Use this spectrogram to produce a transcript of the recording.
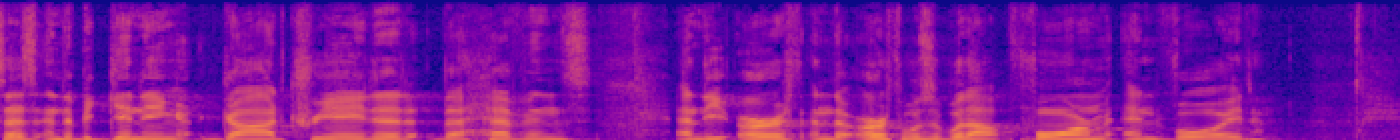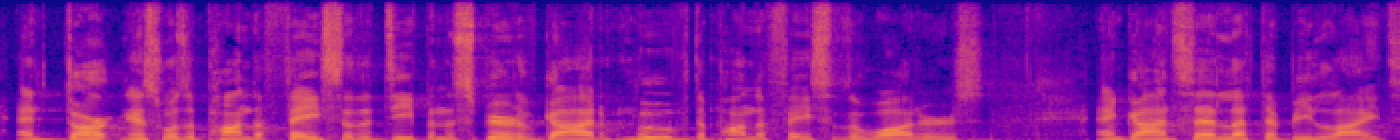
says, In the beginning, God created the heavens and the earth, and the earth was without form and void. And darkness was upon the face of the deep, and the Spirit of God moved upon the face of the waters. And God said, Let there be light,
